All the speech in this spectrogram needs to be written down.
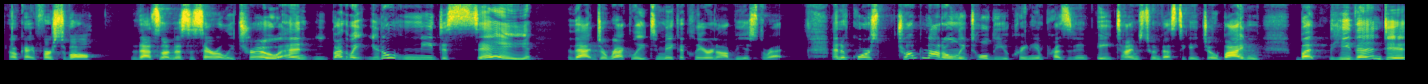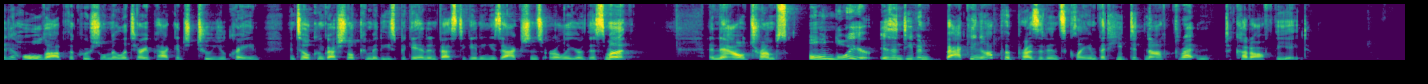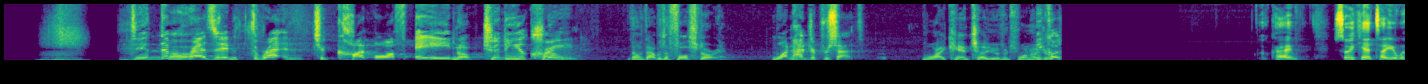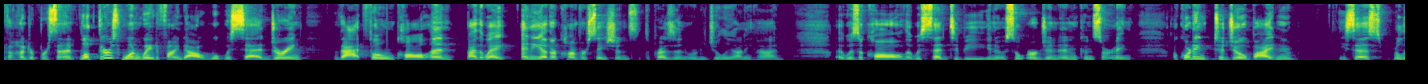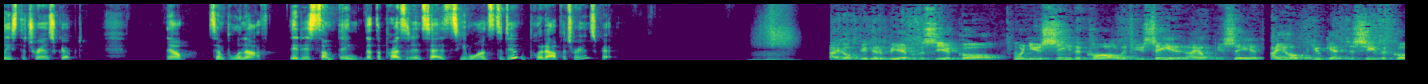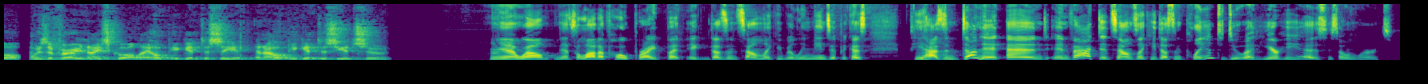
okay, first of all, that's not necessarily true. And by the way, you don't need to say that directly to make a clear and obvious threat. And of course, Trump not only told the Ukrainian president eight times to investigate Joe Biden, but he then did hold up the crucial military package to Ukraine until congressional committees began investigating his actions earlier this month. And now Trump's own lawyer isn't even backing up the president's claim that he did not threaten to cut off the aid. Did the oh. president threaten to cut off aid no. to the Ukraine? No. no, that was a false story. 100%. Well, I can't tell you if it's 100 Because Okay, so he can't tell you with 100%. Look, there's one way to find out what was said during that phone call. And by the way, any other conversations that the president, Rudy Giuliani, had. It was a call that was said to be, you know, so urgent and concerning. According to Joe Biden, he says, release the transcript. Now, simple enough. It is something that the president says he wants to do put out the transcript. I hope you're going to be able to see a call. When you see the call, if you see it, I hope you see it. I hope you get to see the call. It was a very nice call. I hope you get to see it, and I hope you get to see it soon. Yeah, well, that's a lot of hope, right? But it doesn't sound like he really means it because he hasn't done it. And in fact, it sounds like he doesn't plan to do it. Here he is, his own words.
